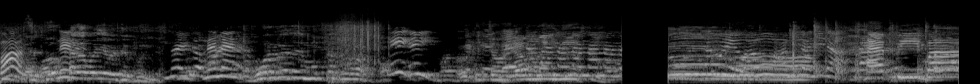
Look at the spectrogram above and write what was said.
বাস নে হয়ে নে নে বলবে যে মুখটা ধরা হ্যাপি বার্থডে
